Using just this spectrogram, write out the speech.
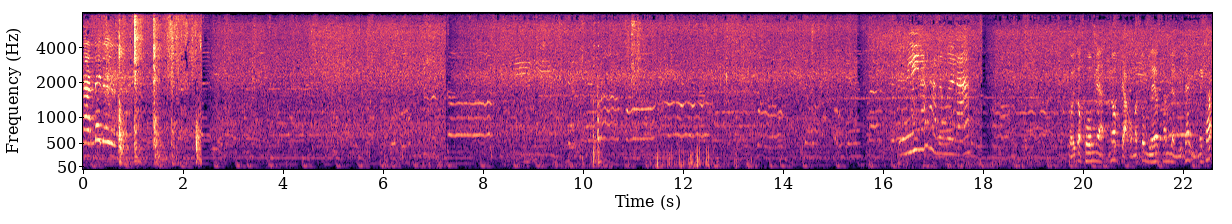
ท่องเที่ยวรอทานได้เลยอุ้ยน่าทานจังเลยนะหอยกระพงเนี่ยนอกจากเอามาต้มแล้วทำอย่างอื่นได้อีกไหมครับ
